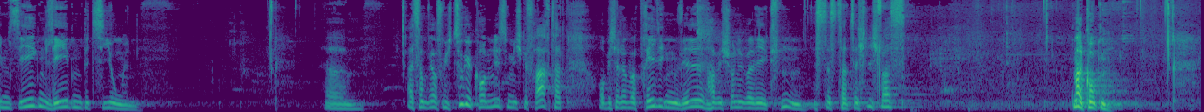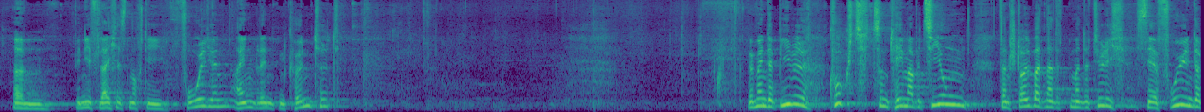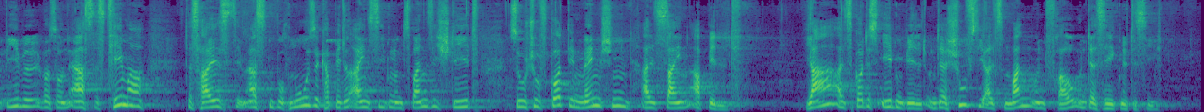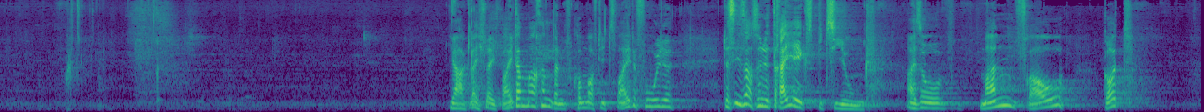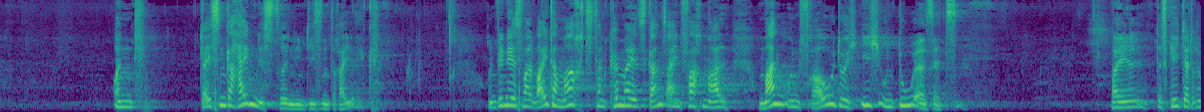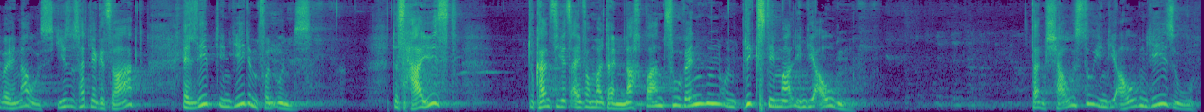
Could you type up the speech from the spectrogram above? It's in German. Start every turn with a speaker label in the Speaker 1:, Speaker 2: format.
Speaker 1: Im Segen leben Beziehungen. Ähm, als er auf mich zugekommen ist und mich gefragt hat, ob ich darüber predigen will, habe ich schon überlegt, hm, ist das tatsächlich was? Mal gucken. Ähm, wenn ihr vielleicht jetzt noch die Folien einblenden könntet. Wenn man in der Bibel guckt zum Thema Beziehungen, dann stolpert man natürlich sehr früh in der Bibel über so ein erstes Thema. Das heißt, im ersten Buch Mose, Kapitel 1, 27 steht, so schuf Gott den Menschen als sein Abbild. Ja, als Gottes Ebenbild. Und er schuf sie als Mann und Frau und er segnete sie. Ja, gleich vielleicht weitermachen, dann kommen wir auf die zweite Folie. Das ist also eine Dreiecksbeziehung. Also Mann, Frau, Gott. Und da ist ein Geheimnis drin in diesem Dreieck. Und wenn ihr jetzt mal weitermacht, dann können wir jetzt ganz einfach mal Mann und Frau durch Ich und Du ersetzen. Weil das geht ja darüber hinaus. Jesus hat ja gesagt, er lebt in jedem von uns. Das heißt, Du kannst dich jetzt einfach mal deinem Nachbarn zuwenden und blickst dem mal in die Augen. Dann schaust du in die Augen Jesu.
